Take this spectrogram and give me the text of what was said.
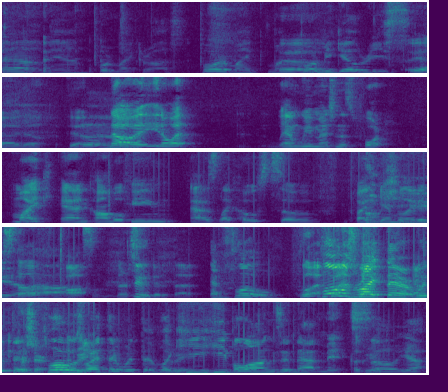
Oh man, poor Mike Ross. Poor Mike. Mi- Uh, poor Miguel Reese. Yeah, I know. Yeah. Uh, no, you know what? And we mentioned this before. Mike and Combo Fiend as like hosts of fighting Oh, game related yeah. stuff, awesome. They're so good at that. And Flo. Flo, Flo was right there Yeah, with for them. sure. Flo was Agreed. right there with them. Like Agreed. he he belongs in that mix. Agreed. So yeah,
